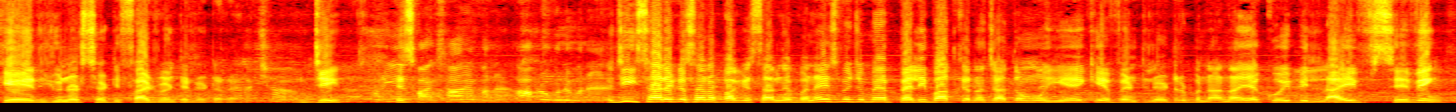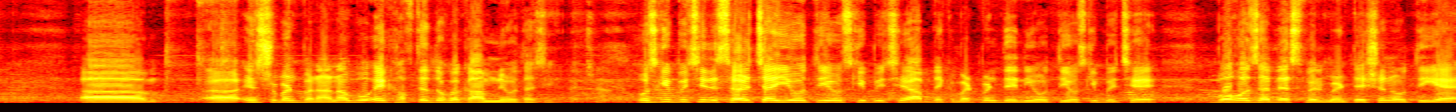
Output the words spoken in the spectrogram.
care unit certified ventilator है। अच्छा। जी। इस पाकिस्तान में बना है आप लोगों ने बनाया? जी सारे का सारा पाकिस्तान में बना है इसमें जो मैं पहली बात करना चाहता हूँ वो ये कि वेंटिलेटर बनाना या कोई भी लाइफ सेविंग इंस्ट्रूमेंट बनाना वो एक हफ़्ते दो का काम नहीं होता जी। उसके पीछे रिसर्च चाहिए होती है उसके पीछे आपने कमिटमेंट देनी होती है उसके पीछे बहुत ज़्यादा एक्सपेरिमेंटेशन होती है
